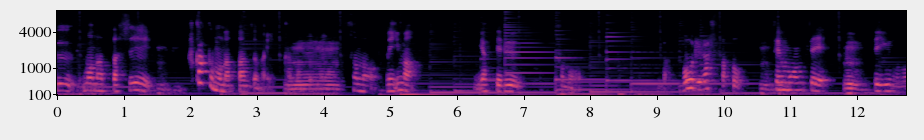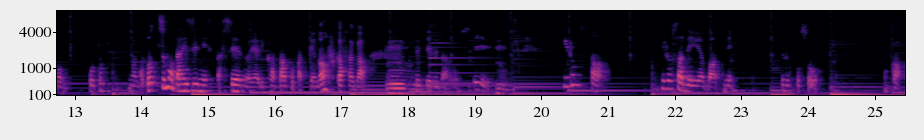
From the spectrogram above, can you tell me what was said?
くもなったしうん深くもなったんじゃないかなと思いますそのね今やってるそのボールらしさとうん専門性うん。っていうのをこうどなんかどっちも大事にした支援のやり方とかっていうのは深さがうん。出てるだろうしうん。広さ広さで言えばねそれこそなんか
